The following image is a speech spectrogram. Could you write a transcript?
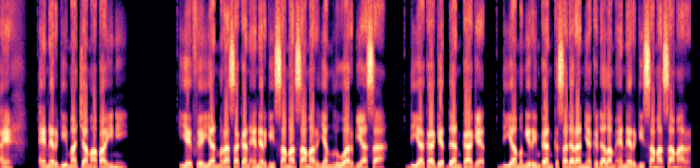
Eh, energi macam apa ini? Ye Feiyan merasakan energi samar-samar yang luar biasa. Dia kaget dan kaget. Dia mengirimkan kesadarannya ke dalam energi samar-samar.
